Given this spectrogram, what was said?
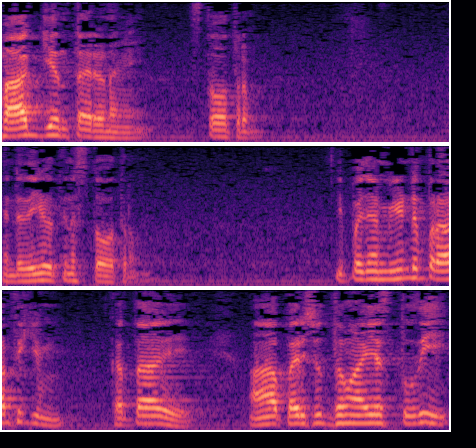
ഭാഗ്യം തരണമേ. സ്തോത്രം. എന്റെ ദൈവത്തിന് സ്തോത്രം. ഇപ്പൊ ഞാൻ വീണ്ടും പ്രാർത്ഥിക്കും. കർത്താവെ ആ പരിശുദ്ധമായ സ്തുതി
